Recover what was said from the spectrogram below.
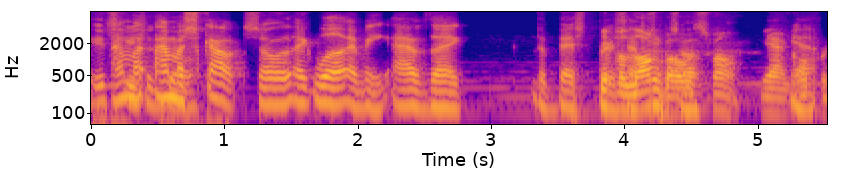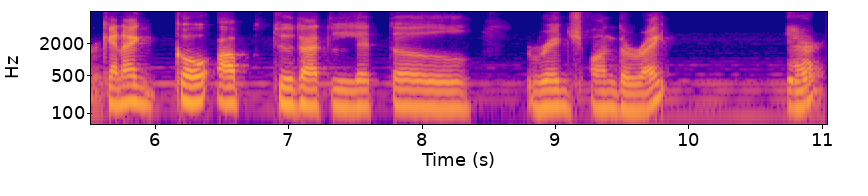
it's I'm a, I'm a scout, so like, well, I mean, I have like the best. You have a longbow so- as well. Yeah, go Yeah. for it. Can I go up to that little ridge on the right? Here?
